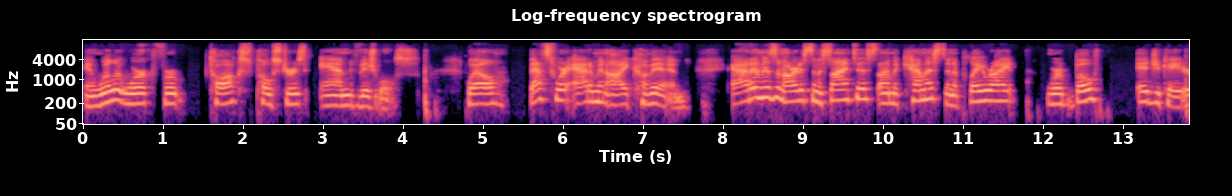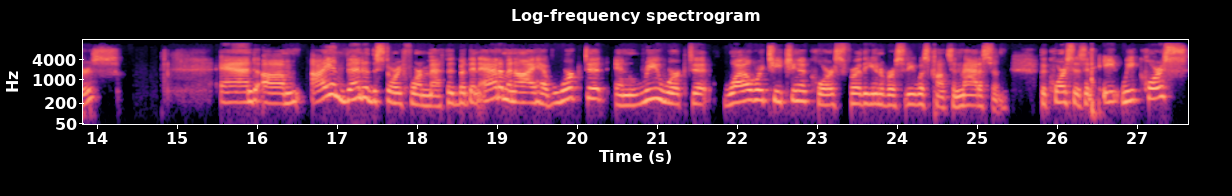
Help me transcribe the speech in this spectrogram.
And will it work for talks, posters, and visuals? Well, that's where Adam and I come in. Adam is an artist and a scientist. I'm a chemist and a playwright. We're both educators. And um, I invented the story form method, but then Adam and I have worked it and reworked it while we're teaching a course for the University of Wisconsin Madison. The course is an eight week course.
